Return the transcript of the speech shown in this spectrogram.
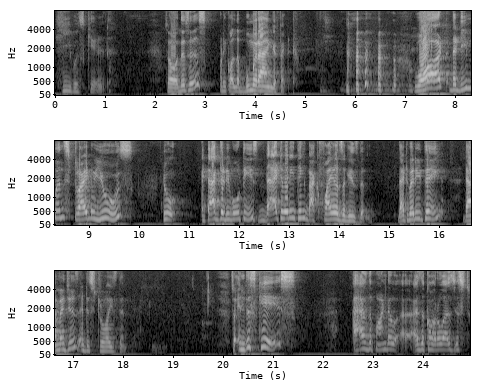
he was killed. So, this is what you call the boomerang effect. what the demons try to use to attack the devotees, that very thing backfires against them. That very thing damages and destroys them. So in this case, as the Pandava, as the Kauravas just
